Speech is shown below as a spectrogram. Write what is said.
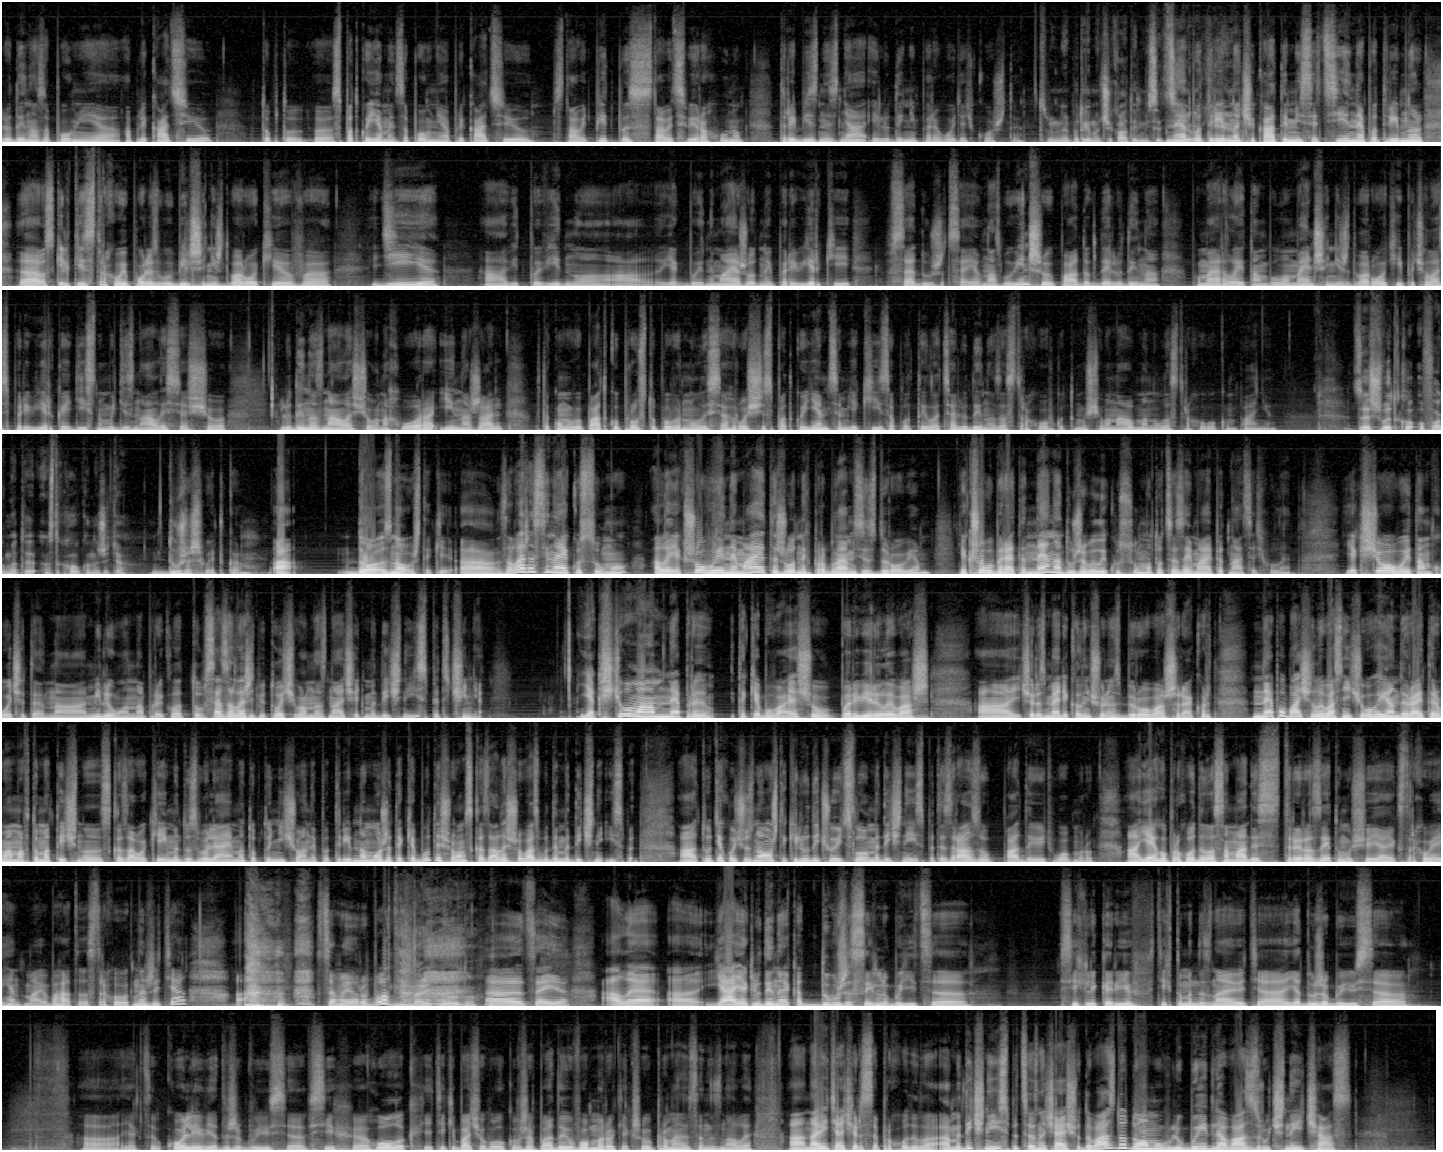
Людина заповнює аплікацію, тобто е, спадкоємець заповнює аплікацію, ставить підпис, ставить свій рахунок. Три бізнес-дня і людині переводять кошти. Це Не потрібно чекати місяці. Не роки. потрібно чекати місяці, не потрібно, е, оскільки страховий поліс був більше ніж два роки в дії. А відповідно, а, якби немає жодної перевірки, все дуже це. В нас був інший випадок, де людина померла, і там було менше ніж два роки, і почалась перевірка. І дійсно ми дізналися, що людина знала, що вона хвора, і, на жаль, в такому випадку просто повернулися гроші спадкоємцям, які заплатила ця людина за страховку, тому що вона обманула страхову компанію. Це швидко оформити страховку на життя. Дуже швидко. А, до, знову ж таки, а, залежності на яку суму, але якщо ви не маєте жодних проблем зі здоров'ям, якщо ви берете не на дуже велику суму, то це займає 15 хвилин. Якщо ви там хочете на мільйон, наприклад, то все залежить від того, чи вам назначать медичний іспит чи ні. Якщо вам не при таке буває, що перевірили ваш а, через Medical Insurance Bureau ваш рекорд, не побачили вас нічого, і андеррайтер вам автоматично сказав: Окей, ми дозволяємо, тобто нічого не потрібно. Може таке бути, що вам сказали, що у вас буде медичний іспит. А тут я хочу знову ж таки, люди чують слово медичний іспит і зразу падають в обморок. А я його проходила сама десь три рази, тому що я, як страховий агент, маю багато страховок на життя. Це моя робота. Навіть не одну. Це є. Але я, як людина, яка дуже сильно боїться всіх лікарів, ті, хто мене знають, я дуже боюся. Як це уколів, я дуже боюся всіх е, голок. Я тільки бачу голку, вже падаю в обморок, якщо ви про мене це не знали. А навіть я через це проходила. А медичний іспит це означає, що до вас додому, в будь-який для вас зручний час,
